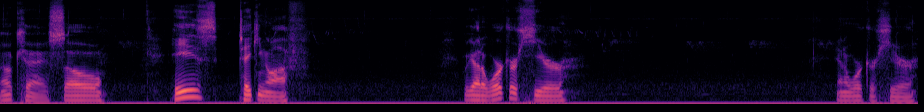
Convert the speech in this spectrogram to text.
Okay, so he's taking off we got a worker here and a worker here.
